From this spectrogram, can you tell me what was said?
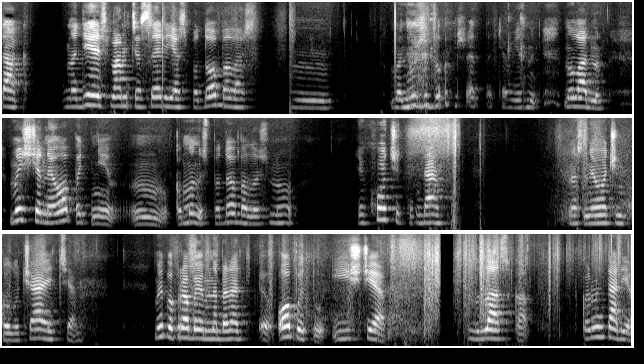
так, надіюсь, вам ця серія сподобалась. У мене вже планшет почав візнути. Ну ладно, ми ще не опитні. Кому не сподобалось, ну, Як хочете. да. У нас не очень виходить. Ми попробуємо набирати е, опиту і ще, будь ласка, в коментарях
